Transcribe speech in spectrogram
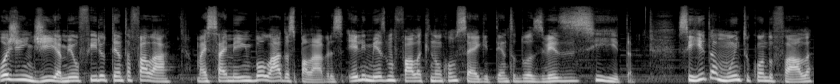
Hoje em dia, meu filho tenta falar, mas sai meio embolado as palavras. Ele mesmo fala que não consegue, tenta duas vezes e se irrita. Se irrita muito quando fala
